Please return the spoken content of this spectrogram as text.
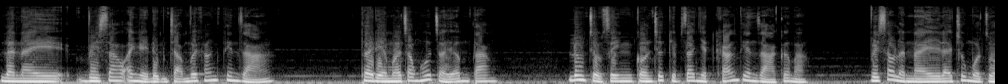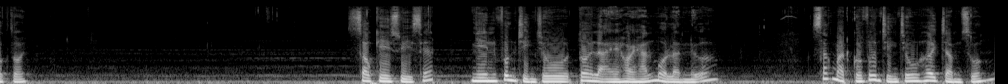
Lần này, vì sao anh lại đụng chạm với kháng thiên giả? Thời điểm ở trong hố trời âm tang, Lương Triều Sinh còn chưa kịp gia nhiệt kháng thiên giả cơ mà. Vì sao lần này lại chung một ruột rồi? Sau khi suy xét, Nhìn Phương Trình Chu, tôi lại hỏi hắn một lần nữa. Sắc mặt của Phương Trình Chu hơi trầm xuống,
